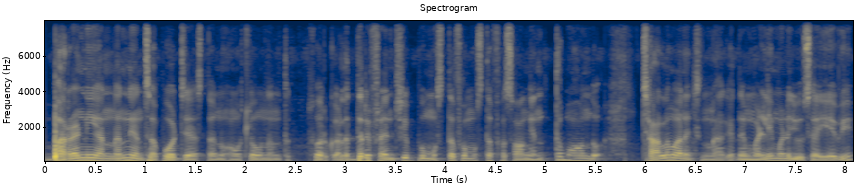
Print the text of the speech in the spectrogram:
భరణి అన్నని నేను సపోర్ట్ చేస్తాను. హౌస్లో ఉన్నంత వరకు వాళ్ళిద్దరి ఫ్రెండ్షిప్ ముస్తఫా ముస్తఫా సాంగ్ ఎంత బాగుందో చాలా బాగా నచ్చింది నాకైతే. నేను మళ్ళీ మళ్ళీ చూసా ఏవి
